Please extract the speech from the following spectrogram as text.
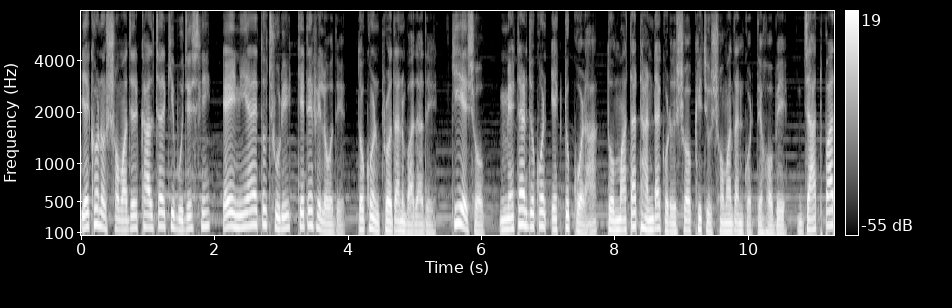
এখনও সমাজের কালচার কি বুঝিসনি? এই নিয়ে তো ছুরি, কেটে ফেলো ওদের। তখন প্রধান বাধা দে। কি এসব? ম্যাটার যখন একটু করা তো মাথা ঠান্ডা করে সব কিছু সমাধান করতে হবে। জাতপাত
